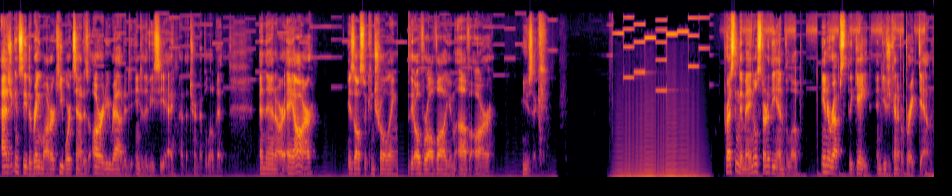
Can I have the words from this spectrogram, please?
As you can see, the ring mod, our keyboard sound is already routed into the VCA. Have that turned up a little bit. And then our AR is also controlling the overall volume of our music. Pressing the manual start of the envelope interrupts the gate and gives you kind of a breakdown.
